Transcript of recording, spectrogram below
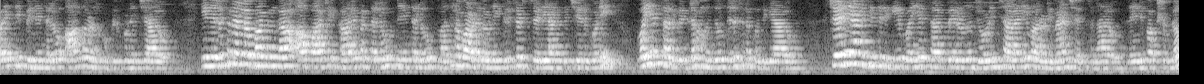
వైసీపీ నేతలు ఆందోళనకు పిలుపునిచ్చారు. ఈ నిరసనలో భాగంగా ఆ పార్టీ కార్యకర్తలు నేతలు మధురవాడలోని క్రికెట్ స్టేడియానికి చేరుకొని వైఎస్ఆర్ విగ్రహం ముందు నిరసనకు దిగారు స్టేడియానికి తిరిగి వైఎస్ఆర్ పేరును జోడించాలని వారు డిమాండ్ చేస్తున్నారు. లేని పక్షంలో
